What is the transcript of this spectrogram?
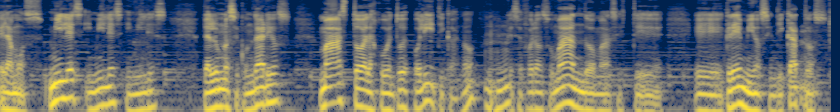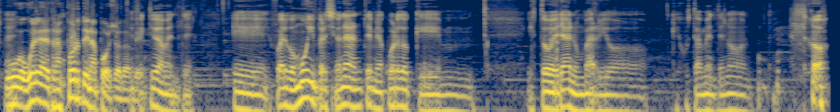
Éramos miles y miles y miles de alumnos secundarios, más todas las juventudes políticas, ¿no? Que se fueron sumando, más este eh, gremios, sindicatos. Hubo huelga de transporte en apoyo también. Efectivamente. Eh, fue algo muy impresionante. Me acuerdo que mm, esto era en un barrio que justamente no, no,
